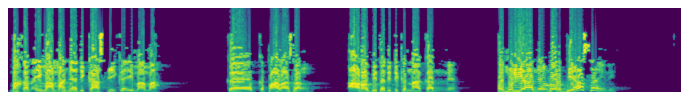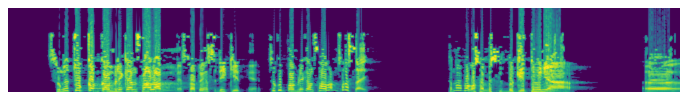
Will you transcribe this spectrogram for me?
bahkan imamahnya dikasih ke imamah ke kepala sang Arabi tadi dikenakan ya. Pemuliaan yang luar biasa ini. Sungguh cukup kau berikan salam, ya, sesuatu yang sedikit. Ya. Cukup kau berikan salam, selesai. Kenapa kau sampai sebegitunya eh,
